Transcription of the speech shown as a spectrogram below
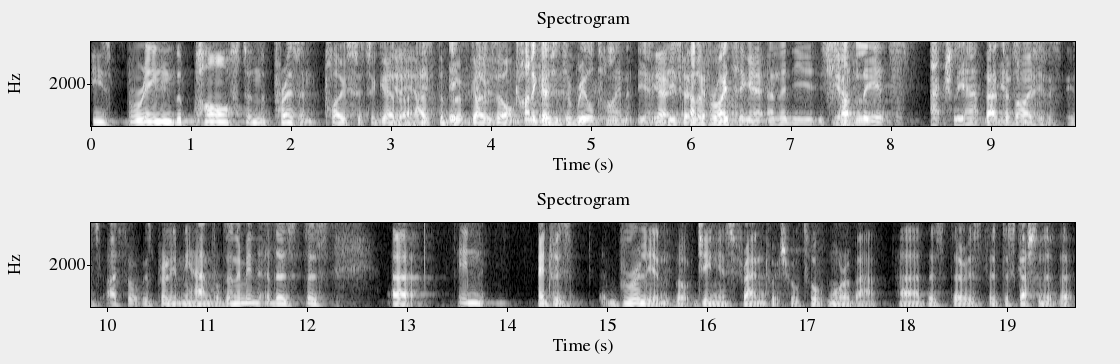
is bring the past and the present closer together Yeah, yeah. as the book goes on. It kind of goes into real time at the end. Yeah, He's kind of writing it, and then you suddenly it's actually happening. That device is, is, I thought, was brilliantly handled. And I mean, there's, there's uh, in Edward's brilliant book, Genius Friend, which we'll talk more about, uh, there's, there is the discussion that, that,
